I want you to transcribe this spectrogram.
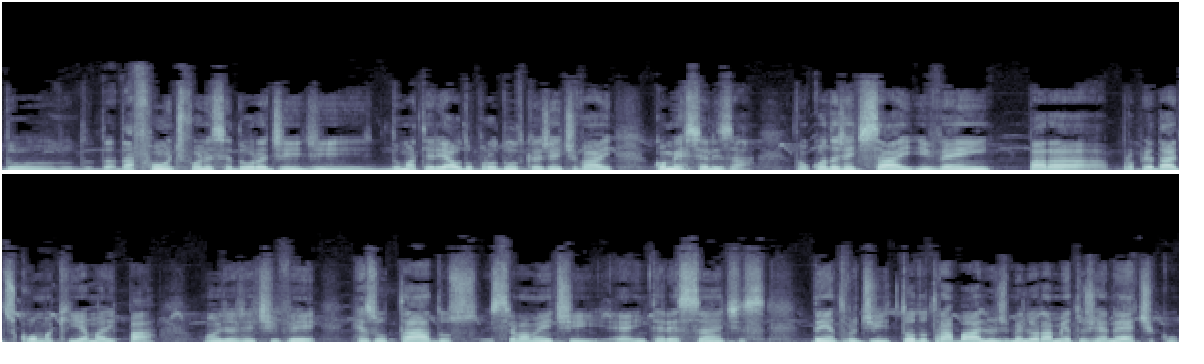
do, da, da, fonte fornecedora de, de, do material, do produto que a gente vai comercializar. Então quando a gente sai e vem para propriedades como aqui, a Maripá, onde a gente vê resultados extremamente é, interessantes dentro de todo o trabalho de melhoramento genético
